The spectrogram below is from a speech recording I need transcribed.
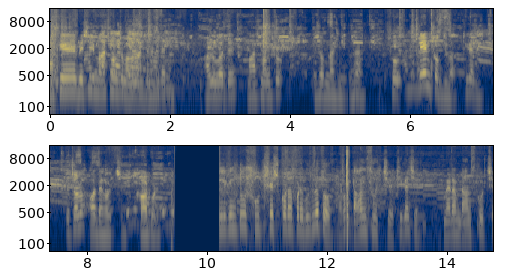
আজকে বেশি মাছ, মাংস ভালো লাগছে না, ঠিক আছে? আলু ভাতে, মাছ, মাংস। এসব না কিন্তু হ্যাঁ? প্লেন সবজি ভাত ঠিক আছে? তো চলো আবার দেখা হচ্ছে খাওয়ার পরে। কিন্তু শ্যুট শেষ করার পরে বুঝলো তো? এখন ডান্স হচ্ছে ঠিক আছে? ম্যাডাম ডান্স করছে।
